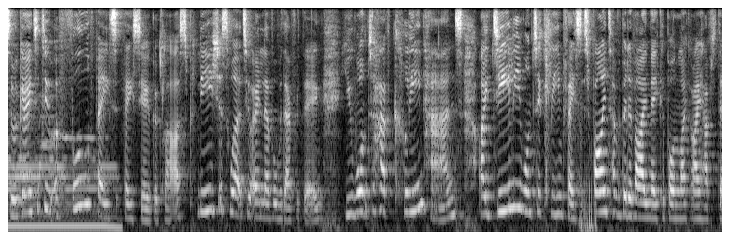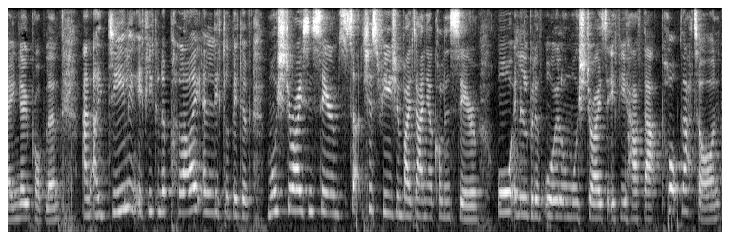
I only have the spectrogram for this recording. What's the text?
So we're going to do a full face face yoga class. Please just work to your own level with everything. You want to have clean hands. Ideally you want a clean face. It's fine to have a bit of eye makeup on like I have today, no problem. And ideally if you can apply a little bit of moisturizing serum such as Fusion by Danielle Collins serum or a little bit of oil or moisturizer if you have that, pop that on.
